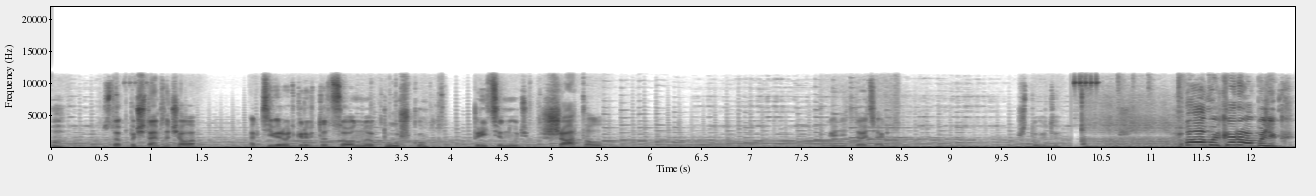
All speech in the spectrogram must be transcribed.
О, стоп, почитаем сначала. Активировать гравитационную пушку. Притянуть шаттл. Погодите, давайте... Что это? А, мой кораблик!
